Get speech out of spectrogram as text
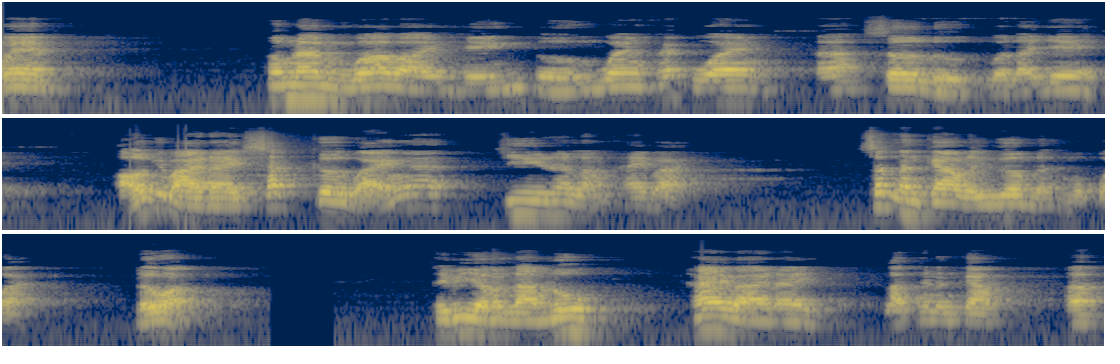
mấy em. Hôm nay mình qua bài hiện tượng quan phát quan à, sơ lược và laser ở cái bài này sách cơ bản á, chia ra làm hai bài. Sách nâng cao lại gom lại thành một bài. Đúng không ạ? Thì bây giờ mình làm luôn. Hai bài này làm theo nâng cao. À,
